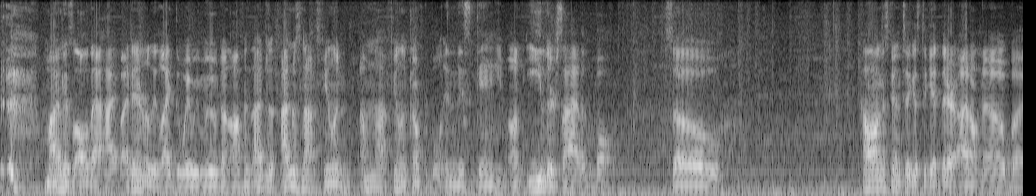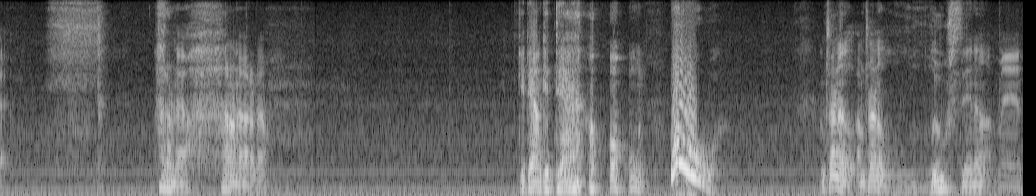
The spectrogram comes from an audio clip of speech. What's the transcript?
minus all that hype. I didn't really like the way we moved on offense. I just I'm just not feeling I'm not feeling comfortable in this game on either side of the ball. So how long it's going to take us to get there, I don't know, but I don't know. I don't know. I don't know. Get down, get down. Woo! I'm trying to I'm trying to loosen up, man.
